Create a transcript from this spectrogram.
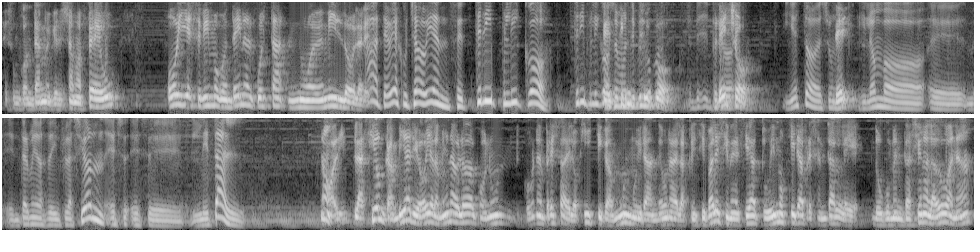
es un container que se llama FEU. Hoy ese mismo container cuesta 9 mil dólares. Ah, te había escuchado bien, se triplicó. Triplicó, se, multiplicó. de hecho. Y esto es un quilombo eh, en términos de inflación, es, eh, letal. No, inflación cambiaria. Hoy a la mañana hablaba con, un, con una empresa de logística muy, muy grande, una de las principales, y me decía, tuvimos que ir a presentarle documentación a la aduana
